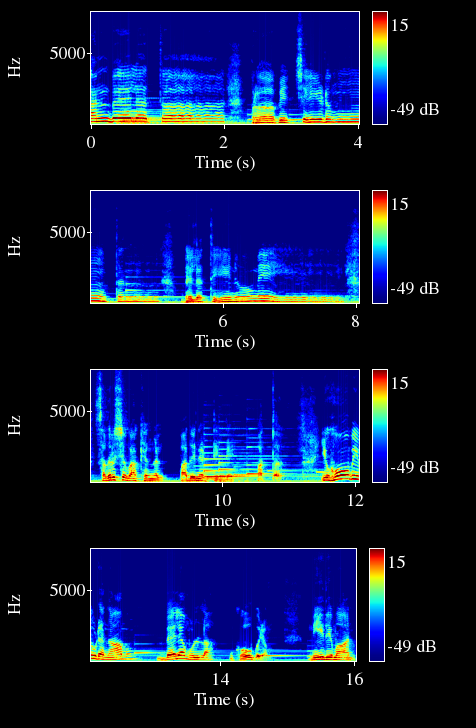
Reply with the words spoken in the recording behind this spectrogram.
തൻ ബലത്താൽ പ്രാപിച്ചിടും തൻ ബലത്തിനുമേ. സദൃശവാക്യങ്ങൾ പതിനെട്ടിന്റെ പത്ത്. യഹോബയുടെ നാമം ബലമുള്ള ഗോപുരം നീതിമാൻ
